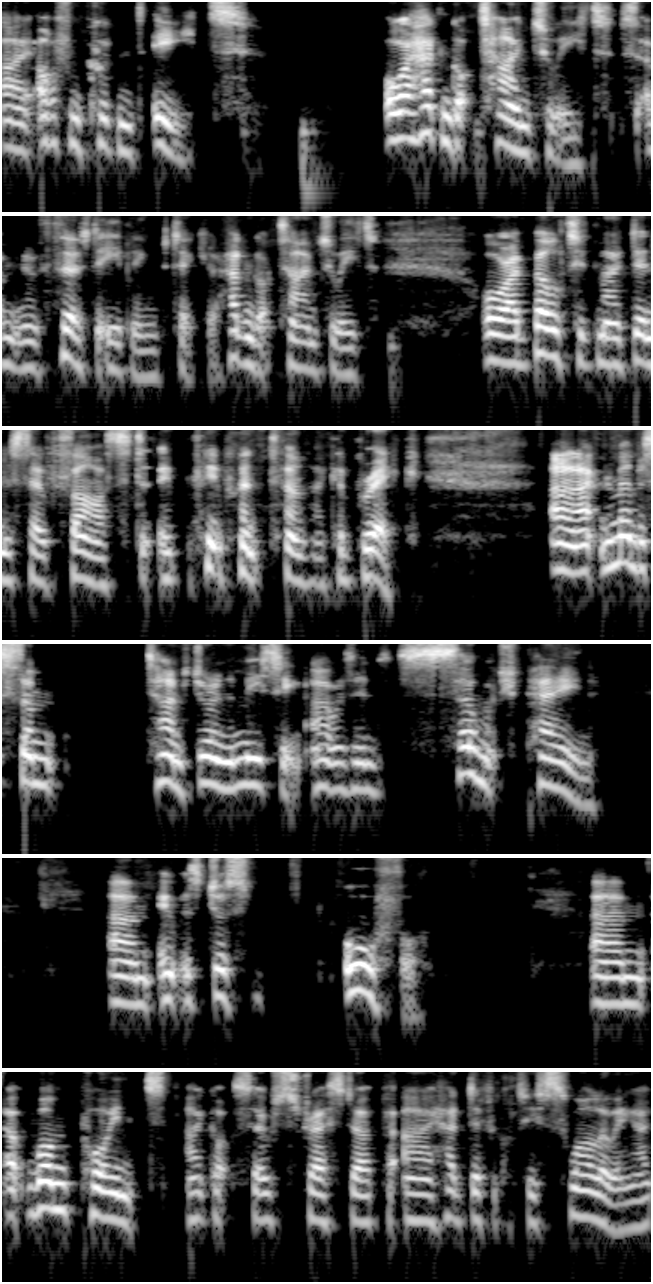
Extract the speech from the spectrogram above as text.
I often couldn't eat, or I hadn't got time to eat. So, I mean, Thursday evening in particular, I hadn't got time to eat, or I bolted my dinner so fast it, it went down like a brick. And I remember some times during the meeting, I was in so much pain. Um, it was just awful. Um, at one point, I got so stressed up, I had difficulty swallowing. I,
